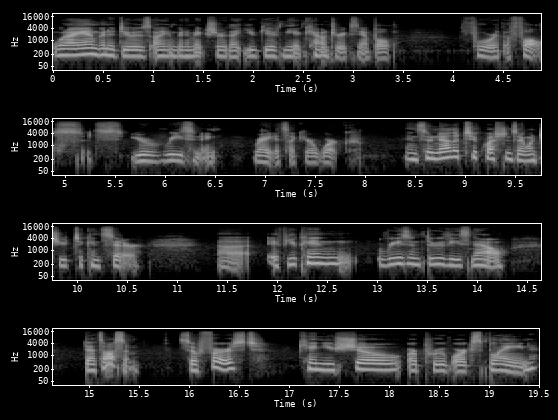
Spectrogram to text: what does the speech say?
what I am going to do is I am going to make sure that you give me a counterexample for the false. It's your reasoning, right? It's like your work. And so now the two questions I want you to consider. Uh, if you can reason through these now, that's awesome. So first, can you show or prove or explain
